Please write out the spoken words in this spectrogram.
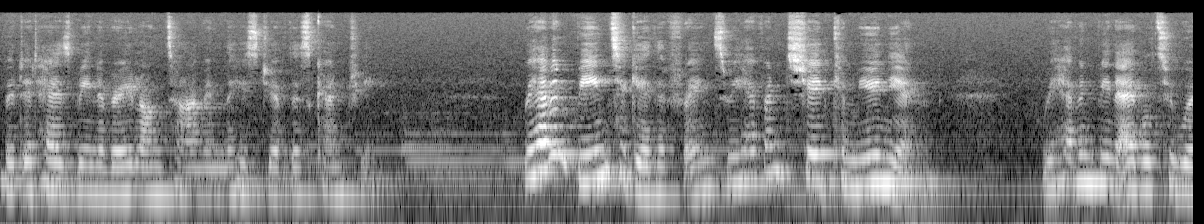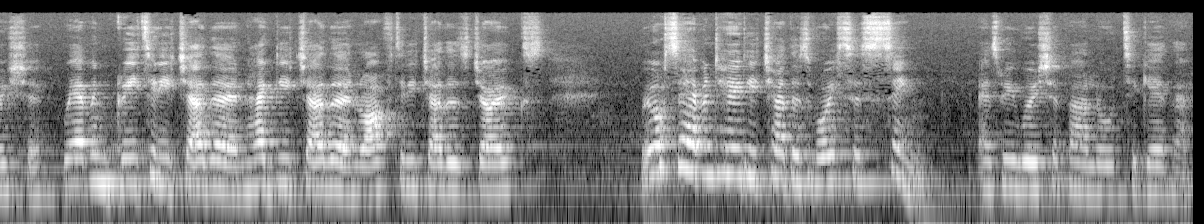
but it has been a very long time in the history of this country. We haven't been together, friends. We haven't shared communion. We haven't been able to worship. We haven't greeted each other and hugged each other and laughed at each other's jokes. We also haven't heard each other's voices sing as we worship our Lord together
